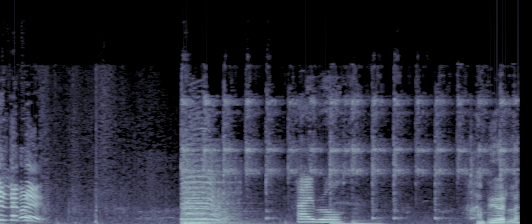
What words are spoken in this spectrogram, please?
செந்தில் ஹாய் ப்ரோ அப்படி வரல.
